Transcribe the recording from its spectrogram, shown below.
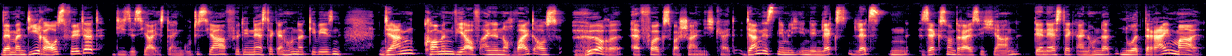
Wenn man die rausfiltert, dieses Jahr ist ein gutes Jahr für den Nasdaq 100 gewesen, dann kommen wir auf eine noch weitaus höhere Erfolgswahrscheinlichkeit. Dann ist nämlich in den letzten 36 Jahren der Nasdaq 100 nur dreimal,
